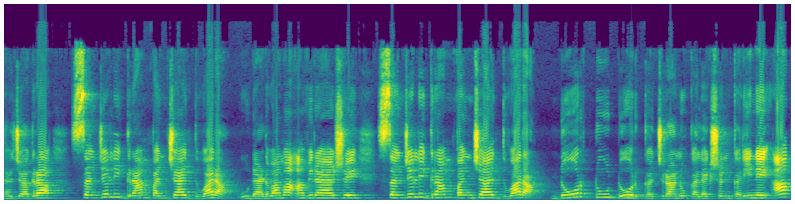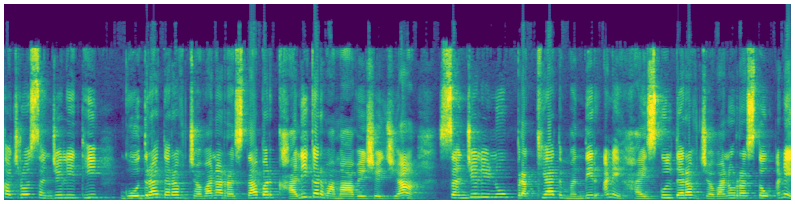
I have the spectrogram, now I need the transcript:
ધજાગરા સંજલી ગ્રામ પંચાયત દ્વારા ઉડાડવામાં આવી રહ્યા છે. સંજલી ગ્રામ પંચાયત દ્વારા ડોર ટુ ડોર કચરાનું કલેક્શન કરીને આ કચરો સંજલીથી સંજેલીથી ગોધરા તરફ જવાના રસ્તા પર ખાલી કરવામાં આવે છે, જ્યાં સંજેલીનું પ્રખ્યાત મંદિર અને હાઈસ્કૂલ તરફ જવાનો રસ્તો અને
